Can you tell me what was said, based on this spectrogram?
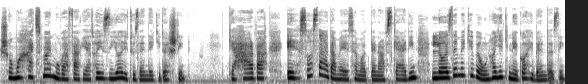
شما حتما موفقیت های زیادی تو زندگی داشتین که هر وقت احساس عدم اعتماد به نفس کردین لازمه که به اونها یک نگاهی بندازین.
